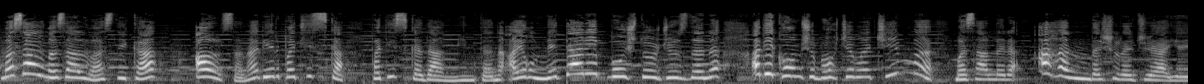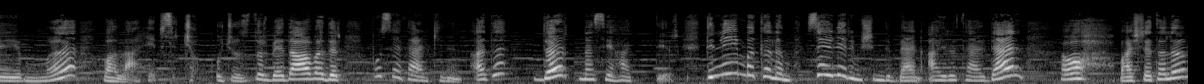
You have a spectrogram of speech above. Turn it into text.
Masal masal mastika, al sana bir patiska. Patiskadan mintanı, ayol ne der hep boştur cüzdanı. Abi komşu bohçamı açayım mı? Masalları ahanda şuracıya yayayım mı? Vallahi hepsi çok ucuzdur, bedavadır. Bu seferkinin adı dört nasihattir. Dinleyin bakalım, söylerim şimdi ben ayrı telden. Oh, başlatalım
